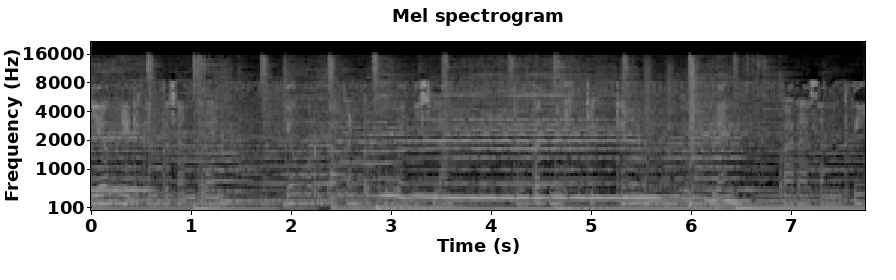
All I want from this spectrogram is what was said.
Dia mendirikan pesantren yang merupakan perguruan Islam, tempat mendidik dan menggembleng para santri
